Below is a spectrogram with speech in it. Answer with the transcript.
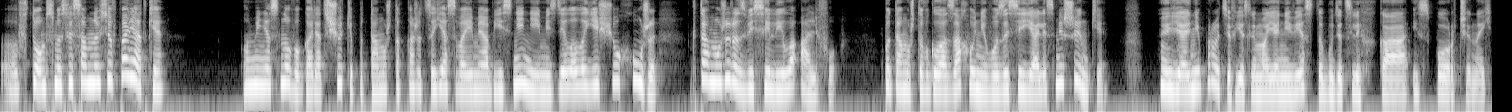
В том смысле со мной все в порядке». У меня снова горят щеки, потому что, кажется, я своими объяснениями сделала еще хуже. К тому же развеселила Альфу. Потому что в глазах у него засияли смешинки. Я не против, если моя невеста будет слегка испорченной.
